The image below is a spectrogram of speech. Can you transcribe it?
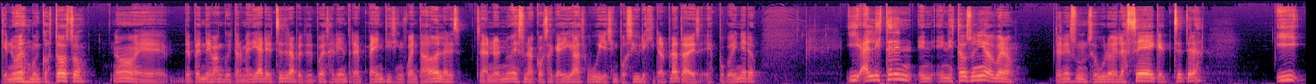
que no es muy costoso. ¿No? Eh, depende de banco intermediario, etcétera, pero te puede salir entre 20 y 50 dólares. O sea, no, no es una cosa que digas, uy, es imposible girar plata, es, es poco dinero. Y al estar en, en- Estados Unidos, bueno, tenés un seguro de la SEC, etcétera. Y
